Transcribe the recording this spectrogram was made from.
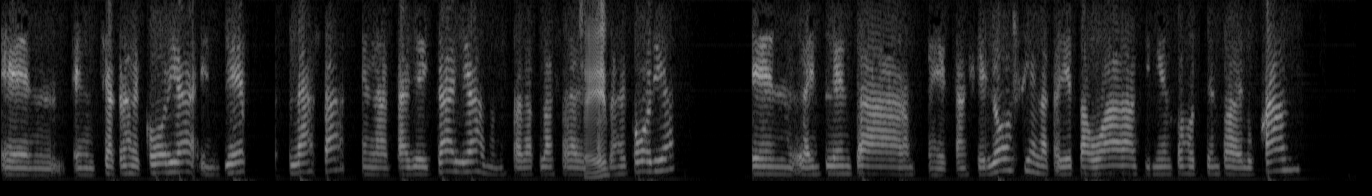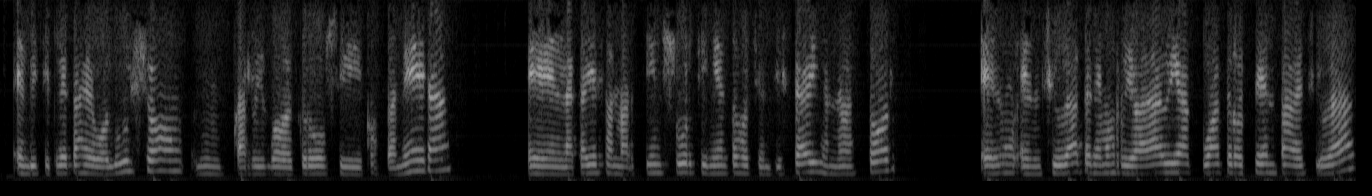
en, en Chacras de Coria, en Jeff Plaza, en la calle Italia, donde está la plaza de sí. Chacras de Coria, en la implenta eh, Cangelosi, en la calle Tahuada 580 de Luján, en Bicicletas Evolution, Carrillo de Cruz y Costanera, en la calle San Martín Sur 586 en Nueva en, en Ciudad tenemos Rivadavia 480 de Ciudad,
